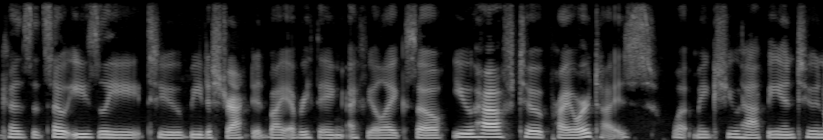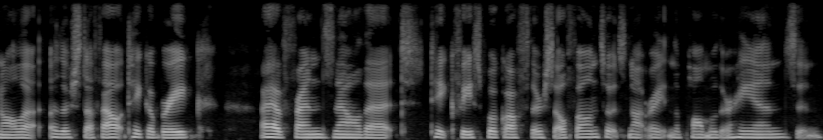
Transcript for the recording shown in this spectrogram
because it's so easy to be distracted by everything, I feel like. So you have to prioritize what makes you happy and tune all that other stuff out. Take a break. I have friends now that take Facebook off their cell phone so it's not right in the palm of their hands. And,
